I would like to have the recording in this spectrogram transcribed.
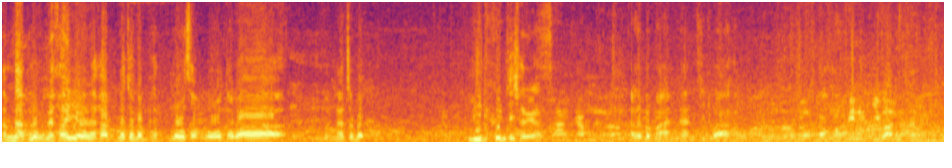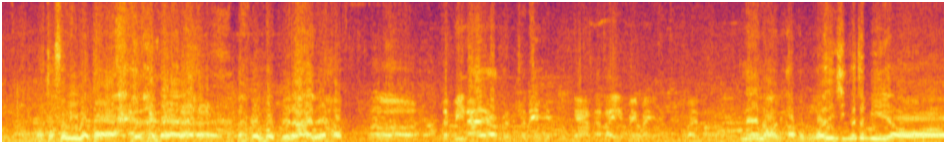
น้ำหนักลงไม่ค่อยเยอะนะครับ น่าจะแบบโลสองโล แต่ว่าเหมือนน่าจะแบบลีนขึ้นเฉยๆครับ สร้างกล้ามเนื้ออะไรประมาณนั้นคิดว่าครับเออต้องต้องเข้าฟิตอีกกี่วันนะครับคุณนอกจากช่วงนี้แล้วแต่แล้วแต่แบบกำหนดไม่ได้เลยครับ เออแต่ปีหน้าเราจะได้เห็นผลงานอะไรใหม่ๆไปบ้าง แน่นอนครับผมก็จริงๆก็จะมีเอ่อ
